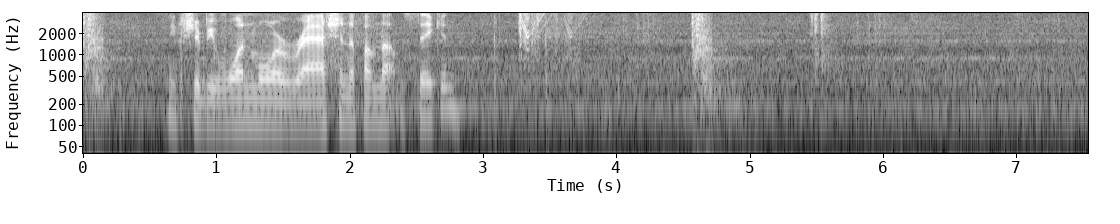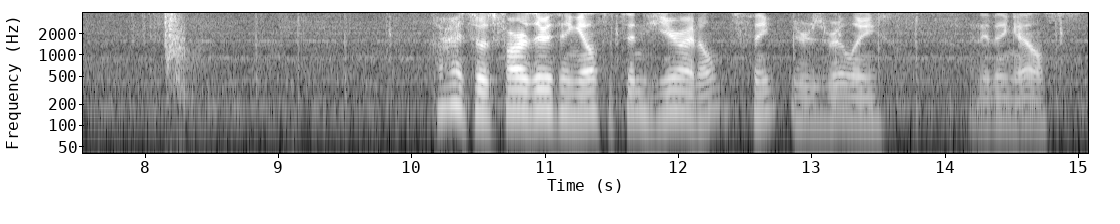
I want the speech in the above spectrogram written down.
I think should be one more ration if I'm not mistaken. Alright, so as far as everything else that's in here, I don't think there's really anything else.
